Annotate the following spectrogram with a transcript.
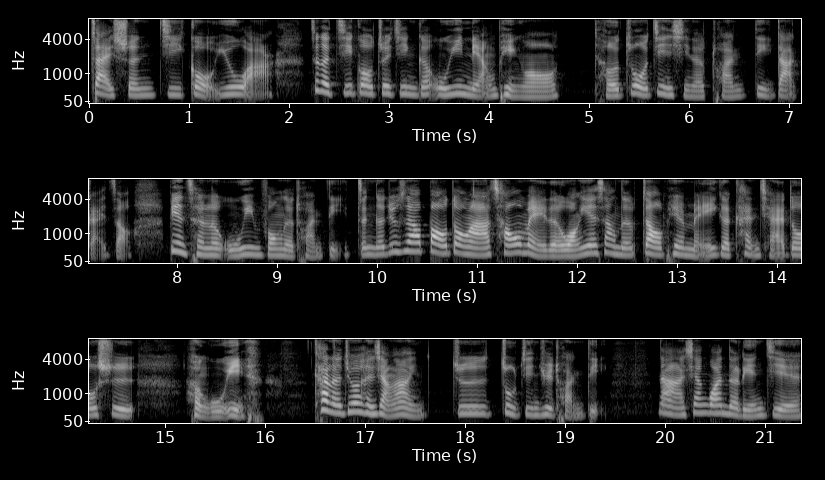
再生机构 UR 这个机构最近跟无印良品哦合作进行了团地大改造，变成了无印风的团地，整个就是要暴动啦，超美的网页上的照片，每一个看起来都是很无印，看了就会很想让你。就是住进去团体，那相关的连接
